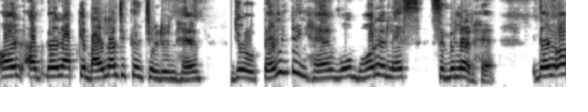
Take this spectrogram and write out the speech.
और अगर आपके बायोलॉजिकल चिल्ड्रन है जो पेरेंटिंग है वो मोर लेस सिमिलर है। There are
